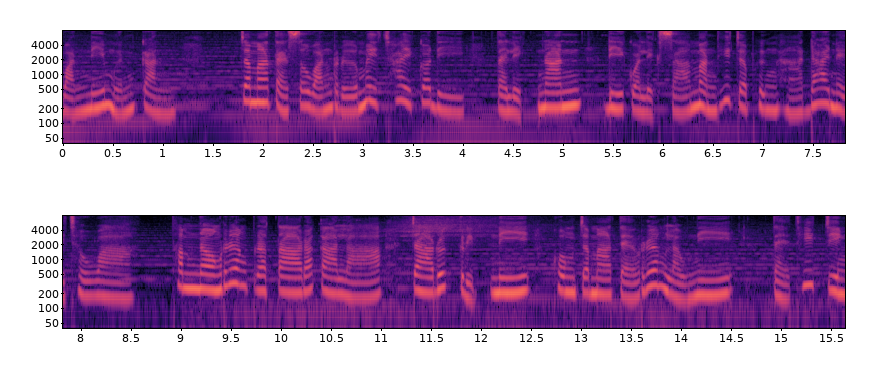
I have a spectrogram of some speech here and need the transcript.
วรรค์นี้เหมือนกัน จะมาแต่สวรรค์หรือไม่ใช่ก็ดี แต่เหล็กนั้นดีกว่าเหล็กสามัญที่จะพึงหาได้ในชวาทำนองเรื่องประตารกาลา จารึกกริดนี้คงจะมาแต่เรื่องเหล่านี้ แต่ที่จริง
